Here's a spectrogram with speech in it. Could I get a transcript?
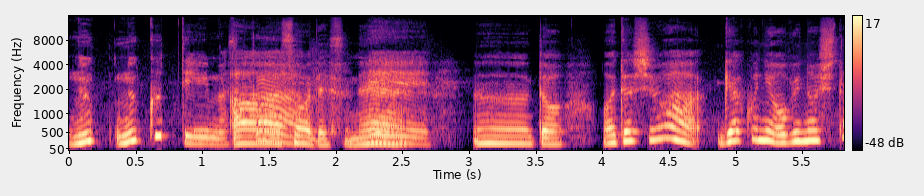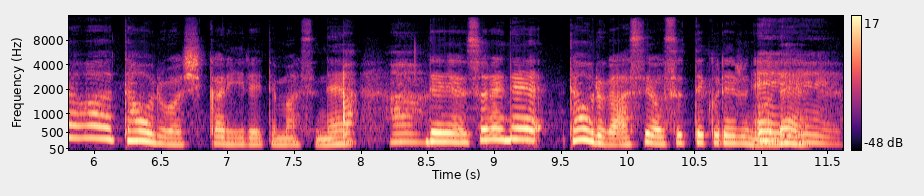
抜くって言いますかそうですね、えーうんと私は逆に帯の下はタオルはしっかり入れてますね。でそれでタオルが汗を吸ってくれるので、え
